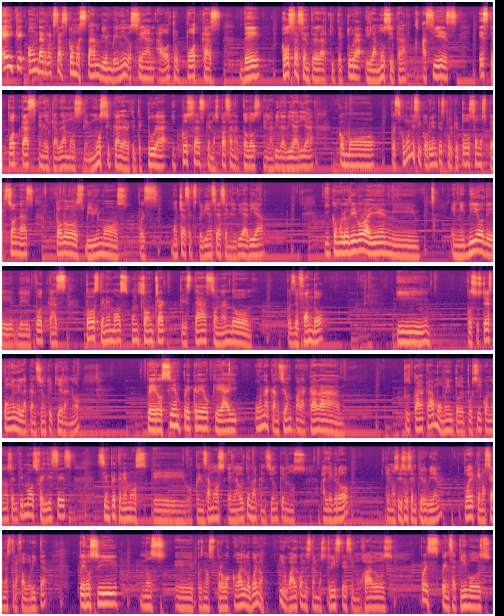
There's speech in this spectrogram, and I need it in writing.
Hey, ¿qué onda, Rockstars? ¿Cómo están? Bienvenidos sean a otro podcast de cosas entre la arquitectura y la música. Así es, este podcast en el que hablamos de música, de arquitectura y cosas que nos pasan a todos en la vida diaria como pues comunes y corrientes porque todos somos personas, todos vivimos pues muchas experiencias en el día a día. Y como lo digo ahí en mi en mi bio del podcast, todos tenemos un soundtrack que está sonando pues de fondo. Y pues ustedes pónganle la canción que quieran, ¿no? Pero siempre creo que hay una canción para cada pues para cada momento. De por sí cuando nos sentimos felices siempre tenemos eh, o pensamos en la última canción que nos alegró que nos hizo sentir bien puede que no sea nuestra favorita, pero sí nos, eh, pues nos provocó algo bueno. Igual cuando estamos tristes, enojados, pues pensativos,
